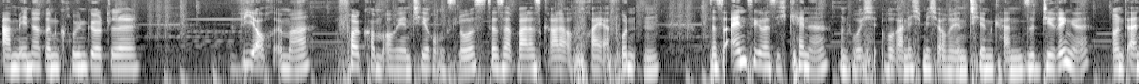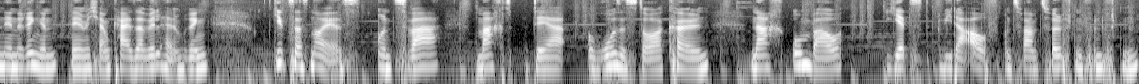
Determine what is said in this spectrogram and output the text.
am inneren Grüngürtel, wie auch immer, vollkommen orientierungslos. Deshalb war das gerade auch frei erfunden. Das Einzige, was ich kenne und wo ich, woran ich mich orientieren kann, sind die Ringe. Und an den Ringen, nämlich am Kaiser Wilhelm Ring, gibt es was Neues. Und zwar macht der Rose Store Köln nach Umbau jetzt wieder auf. Und zwar am 12.05.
